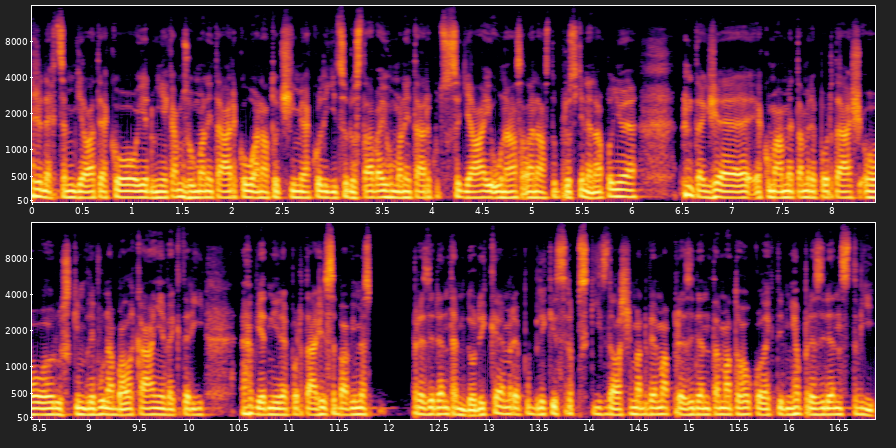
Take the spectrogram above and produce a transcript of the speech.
že nechcem dělat jako jedu někam s humanitárkou a natočím jako lidi, co dostávají humanitárku, co se dělá i u nás, ale nás to prostě nenaplňuje. Takže jako máme tam reportáž o ruském vlivu na Balkáně, ve který v jedné reportáži se bavíme s prezidentem Dodikem Republiky Srbský, s dalšíma dvěma prezidentama toho kolektivního prezidentství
